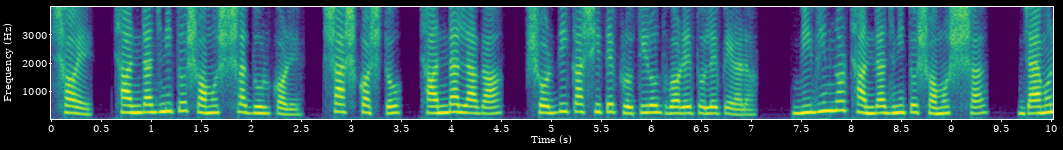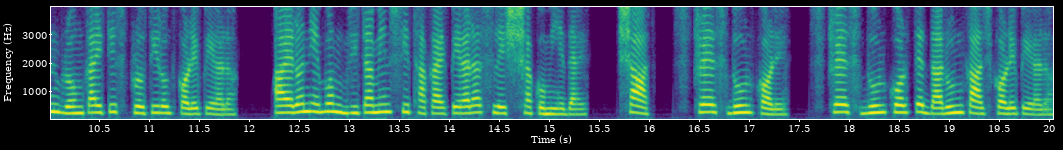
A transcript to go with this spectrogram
ছয়, ঠান্ডাজনিত সমস্যা দূর করে। শ্বাসকষ্ট, ঠান্ডা লাগা, সর্দি কাশিতে প্রতিরোধ গড়ে তোলে পেয়ারা। বিভিন্ন ঠান্ডাজনিত সমস্যা, যেমন ব্রঙ্কাইটিস প্রতিরোধ করে পেয়ারা। আয়রন এবং ভিটামিন সি থাকায় পেয়ারা শ্লেষ্মা কমিয়ে দেয়। সাত, স্ট্রেস দূর করে। স্ট্রেস দূর করতে দারুণ কাজ করে পেয়ারা।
